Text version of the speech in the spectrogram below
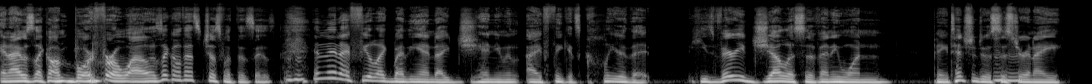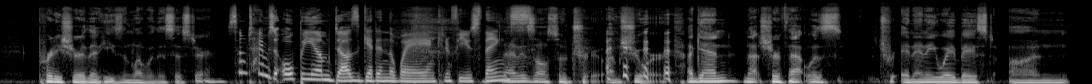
And I was like on board for a while. I was like, oh, that's just what this is. Mm-hmm. And then I feel like by the end, I genuinely, I think it's clear that he's very jealous of anyone paying attention to his Mm-hmm. sister. And I pretty sure that he's in love with his sister. Sometimes opium does get in the way and confuse things. That is also true, I'm sure. Again, not sure if that was tr- in any way based on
